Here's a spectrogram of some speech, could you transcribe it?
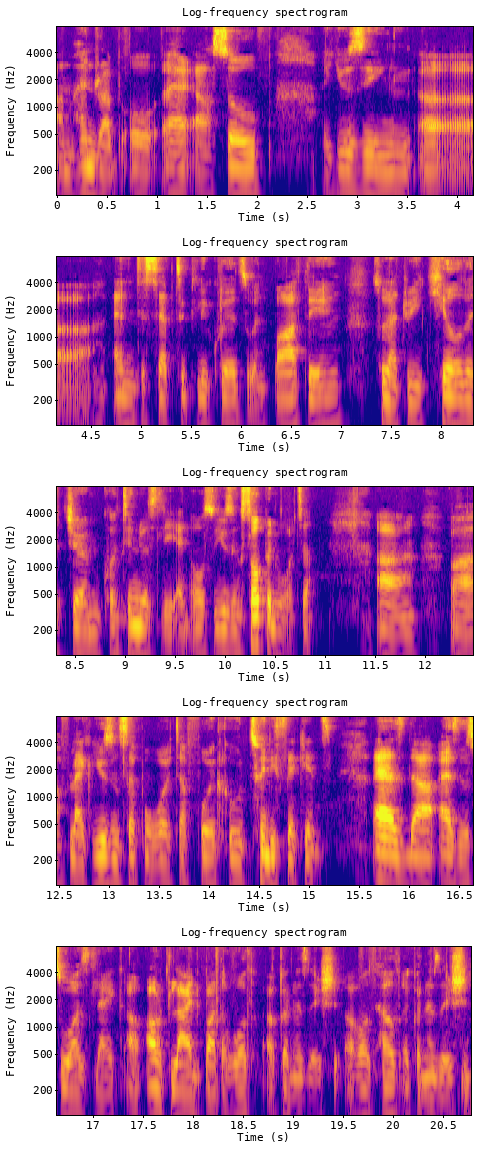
um, hand rub or uh, soap, using uh, antiseptic liquids when bathing so that we kill the germ continuously, and also using soap and water. Uh, uh, like using soap and water for a good 20 seconds as the as this was like uh, outlined by the World Organization, uh, World Health Organization.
